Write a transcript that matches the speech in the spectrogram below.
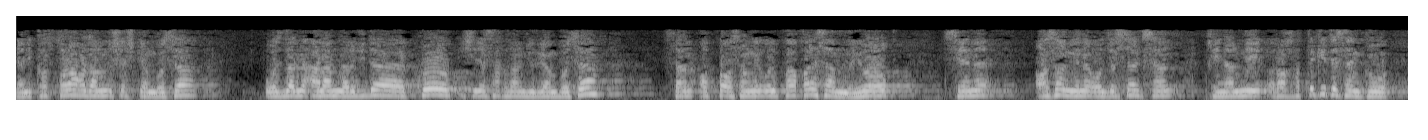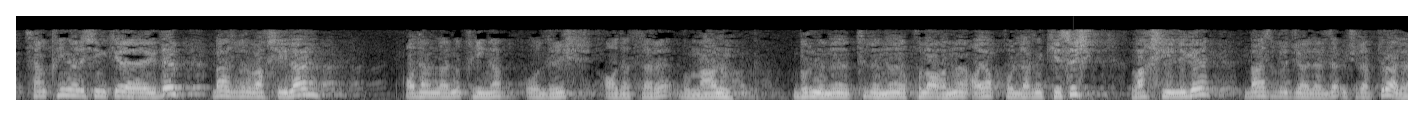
ya'ni kattaroq odamni ushlashgan bo'lsa o'zlarini alamlari juda ko'p ichida saqlanib yurgan bo'lsa san oppa osongina o'lib qola qolasanmi? Yo'q. Seni osongina o'ldirsak san qiynalmay rohatda ketasanku san qiynalishing kerak deb ba'zi bir vahshiylar odamlarni qiynab o'ldirish odatlari bu ma'lum. Burnini tilini qulog'ini oyoq qo'llarini kesish vahshiyligi ba'zi bir joylarda uchrab turadi.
